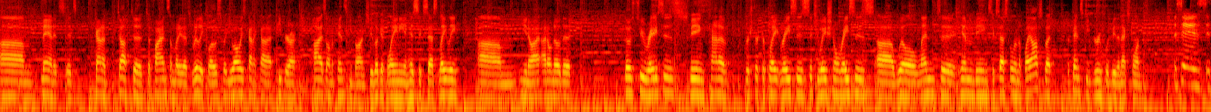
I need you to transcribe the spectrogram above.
Um, man, it's it's kind of tough to, to find somebody that's really close, but you always kind of kind of keep your eyes on the Penske bunch. You look at Blaney and his success lately. Um, you know, I, I, don't know that those two races being kind of restrictor plate races, situational races, uh, will lend to him being successful in the playoffs. But the Penske group would be the next one. This is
